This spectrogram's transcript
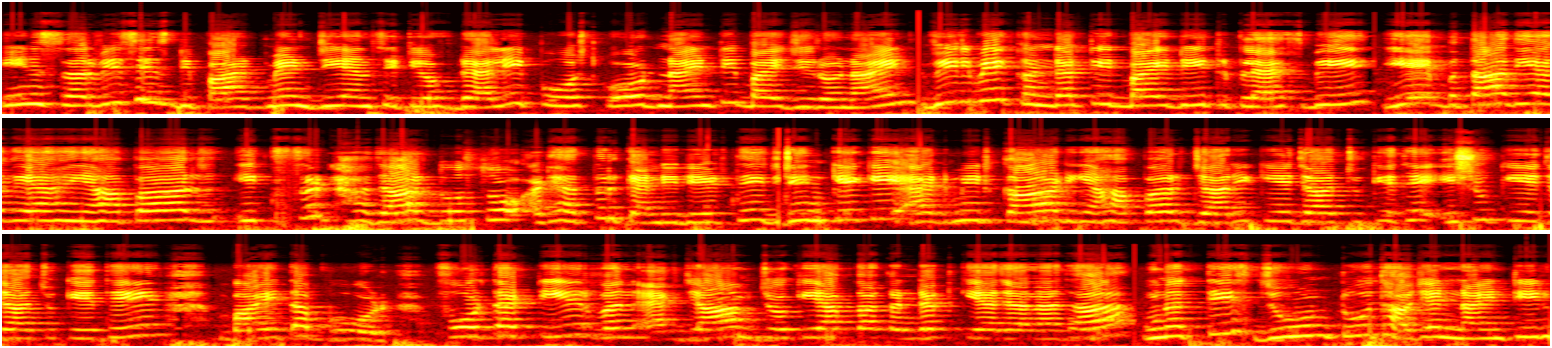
in services department GNCT of Delhi post code 90 by 09 will be conducted by D B. ये बता दिया गया है यहाँ पर इकसठ हज़ार दो सौ अठहत्तर कैंडिडेट थे जिनके की एडमिट कार्ड यहाँ पर जारी किए जा चुके थे इशू किए जा चुके थे by the board for the tier one exam जो कि आपका कंडक्ट किया जाना था। 29 जून 2019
